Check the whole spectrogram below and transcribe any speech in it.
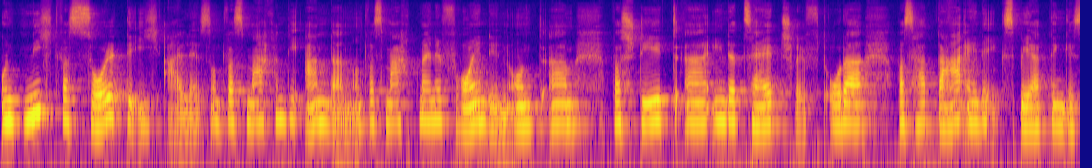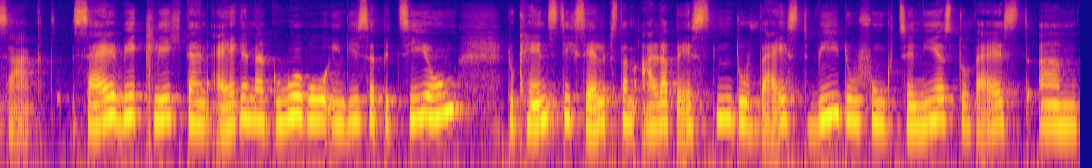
und nicht, was sollte ich alles und was machen die anderen und was macht meine Freundin und ähm, was steht äh, in der Zeitschrift oder was hat da eine Expertin gesagt. Sei wirklich dein eigener Guru in dieser Beziehung. Du kennst dich selbst am allerbesten. Du weißt, wie du funktionierst. Du weißt, ähm,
